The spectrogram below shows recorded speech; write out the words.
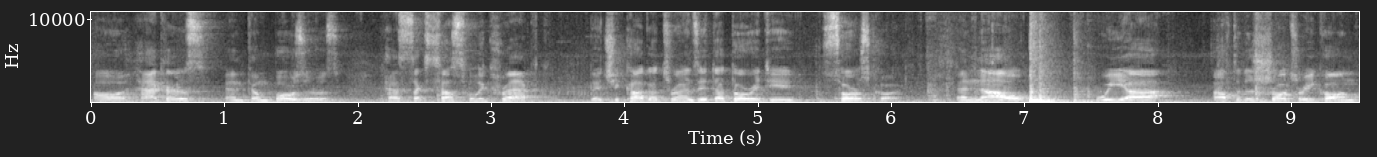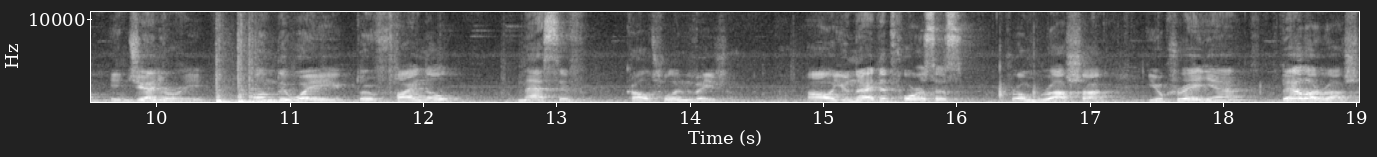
our hackers and composers have successfully cracked the Chicago Transit Authority source code. And now we are, after the short recon in January, on the way to a final massive cultural invasion. Our united forces from Russia, Ukraine, Belarus,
